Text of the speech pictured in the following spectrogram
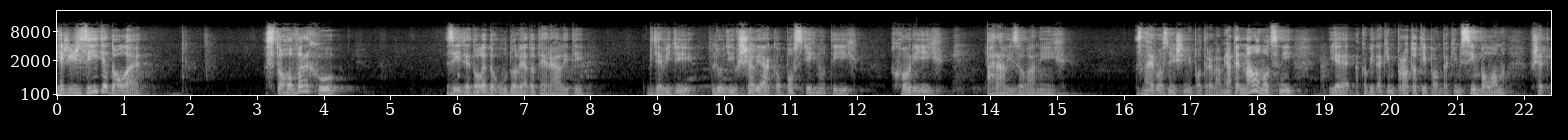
Ježiš zíde dole z toho vrchu, zíde dole do údolia, do tej reality, kde vidí ľudí všeliako postihnutých, chorých, paralizovaných, s najrôznejšími potrebami. A ten malomocný je akoby takým prototypom, takým symbolom všetk,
